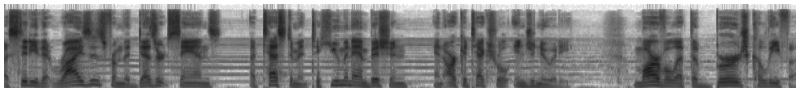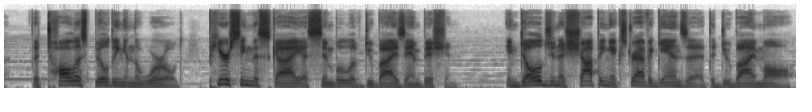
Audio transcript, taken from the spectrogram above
a city that rises from the desert sands, a testament to human ambition and architectural ingenuity. Marvel at the Burj Khalifa, the tallest building in the world, piercing the sky a symbol of Dubai's ambition. Indulge in a shopping extravaganza at the Dubai Mall,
